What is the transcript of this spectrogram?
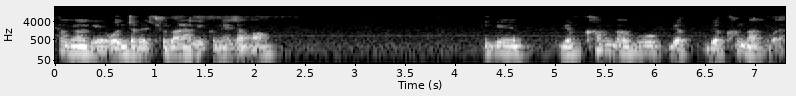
평행하게 원점에서 출발하게끔 해서 이게 몇 칸 가고 몇 몇 칸 가는 거야.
